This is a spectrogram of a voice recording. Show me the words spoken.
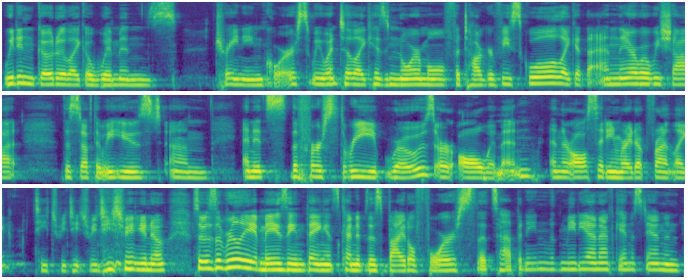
we didn't go to like a women's training course. We went to like his normal photography school, like at the end there where we shot the stuff that we used. Um, and it's the first three rows are all women, and they're all sitting right up front, like teach me, teach me, teach me, you know. So it's a really amazing thing. It's kind of this vital force that's happening with media in Afghanistan and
